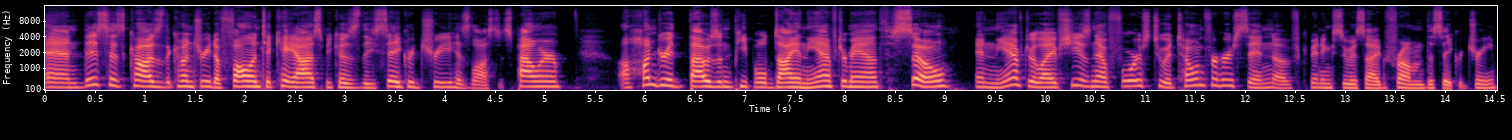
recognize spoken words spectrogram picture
And this has caused the country to fall into chaos because the sacred tree has lost its power. A hundred thousand people die in the aftermath. So, in the afterlife, she is now forced to atone for her sin of committing suicide from the sacred tree.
